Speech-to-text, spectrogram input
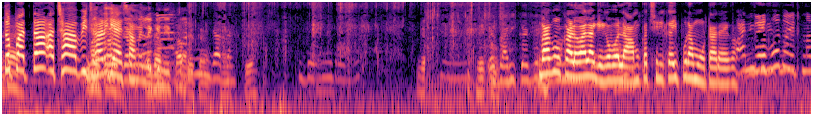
तो पत्ता अच्छा अभी झड़ गया ऐसा बाग वो कड़वा लगेगा वो आम का छिलका ही पूरा मोटा रहेगा। देखो तो इतना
